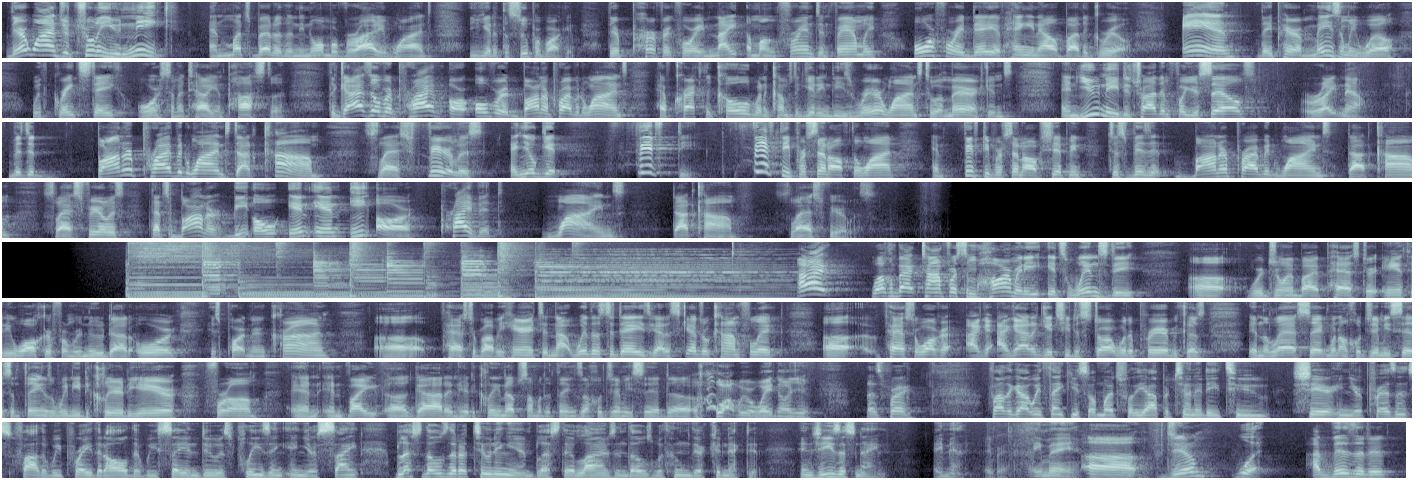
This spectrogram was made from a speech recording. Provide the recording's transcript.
Their wines are truly unique and much better than the normal variety of wines you get at the supermarket. They're perfect for a night among friends and family or for a day of hanging out by the grill. And they pair amazingly well with great steak or some Italian pasta. The guys over at or over at Bonner Private Wines have cracked the code when it comes to getting these rare wines to Americans, and you need to try them for yourselves right now. Visit bonnerprivatewines.com slash fearless and you'll get 50, 50% off the wine and 50% off shipping. Just visit bonnerprivatewines.com slash fearless. That's Bonner, B-O-N-N-E-R, private wines.com slash fearless. All right, welcome back. Time for some harmony. It's Wednesday. Uh, we're joined by Pastor Anthony Walker from renew.org, his partner in crime, uh, Pastor Bobby Harrington, not with us today. He's got a schedule conflict. Uh, Pastor Walker, I, I got to get you to start with a prayer because in the last segment, Uncle Jimmy said some things we need to clear the air from and invite uh, God in here to clean up some of the things Uncle Jimmy said uh, while we were waiting on you. Let's pray. Father God, we thank you so much for the opportunity to share in your presence. Father, we pray that all that we say and do is pleasing in your sight. Bless those that are tuning in, bless their lives and those with whom they're connected. In Jesus' name, amen. Amen. Amen. Uh, Jim, what? I visited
